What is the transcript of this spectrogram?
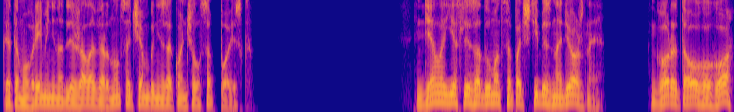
К этому времени надлежало вернуться, чем бы ни закончился поиск. Дело, если задуматься, почти безнадежное. Горы-то ого-го,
